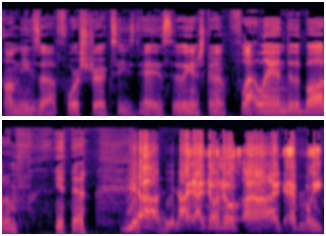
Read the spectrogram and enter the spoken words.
on these uh, four strokes these days. Are they just gonna flat land to the bottom? you know? Yeah, I mean, I, I don't know if uh, I haven't really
